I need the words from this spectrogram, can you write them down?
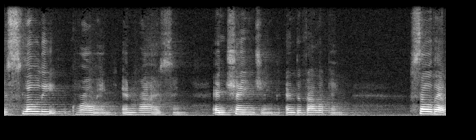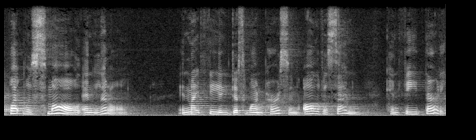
is slowly growing and rising and changing and developing so that what was small and little and might feed just one person, all of a sudden can feed 30.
